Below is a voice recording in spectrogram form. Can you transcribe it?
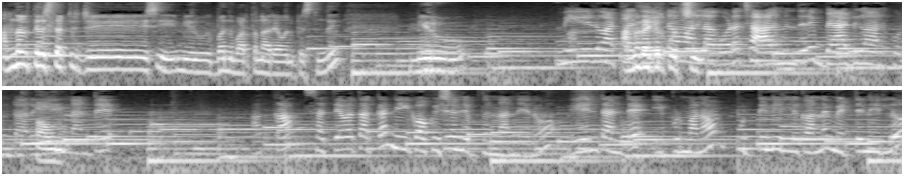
అందరికి తెలిసేటట్టు చేసి మీరు ఇబ్బంది పడుతున్నారేమో అనిపిస్తుంది. మీరు మీరు అన్న దగ్గరకు వచ్చి- కూడా చాలా మంది బ్యాడ్గా అనుకుంటారు. ఏంటంటే అక్క సత్యవత అక్క నీకు ఒక విషయం చెప్తున్నాను నేను. ఏంటంటే ఇప్పుడు మనం పుట్టినిల్లు కన్నా మెట్టినిల్లు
